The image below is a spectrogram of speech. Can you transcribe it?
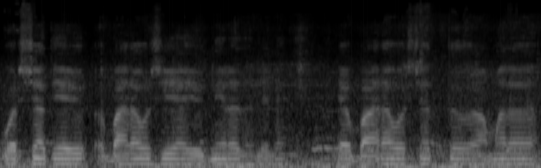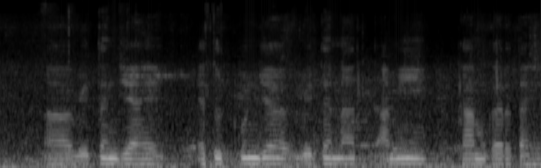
वर्षात या बारा वर्ष या योजनेला झालेल्या आहे या बारा वर्षात आम्हाला वेतन जे आहे या तुटपुंज वेतनात आम्ही काम करत आहे.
